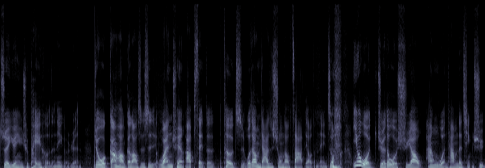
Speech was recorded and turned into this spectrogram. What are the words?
最愿意去配合的那个人。就我刚好跟老师是完全 upset 的特质，我在我们家是凶到炸掉的那种。因为我觉得我需要安稳他们的情绪，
